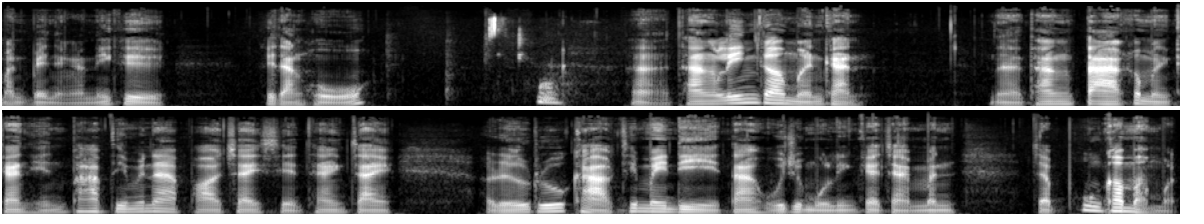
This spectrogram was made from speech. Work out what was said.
มันเป็นอย่างนั้นนี่คือคือทางหูทางลิ้นก็เหมือนกันนะทางตาก็เหมือนกันเห็นภาพที่ไม่น่าพอใจเสียแทงใจ หรือรู้ข่าวที่ไม่ดีตาหูจมูกลิ้นกายใจมันจะพุ่งเข้ามาหมด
